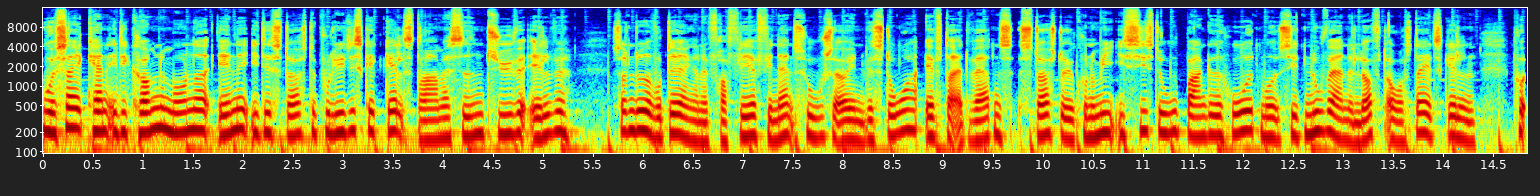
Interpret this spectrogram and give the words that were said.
USA kan i de kommende måneder ende i det største politiske gældsdrama siden 2011. Sådan lyder vurderingerne fra flere finanshuse og investorer, efter at verdens største økonomi i sidste uge bankede hovedet mod sit nuværende loft over statsgælden på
